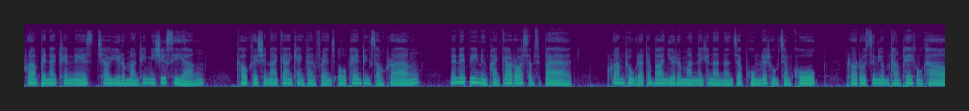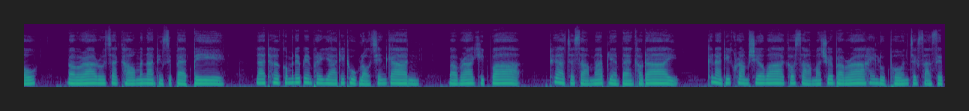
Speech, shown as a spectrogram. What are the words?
ครัมเป็นนักเทนนิสชาวเยอรมันที่มีชื่อเสียง เขาเคยชนะการแข่งขัน French Open ถึง2ครั้ง และในปี 1938 ครัมถูกรัฐบาลเยอรมันในขณะนั้นจับกลุ่มและถูกจำคุก เพราะรสนิยมทางเพศของเขา บาบาร่ารู้จักเขามานานถึง 18 ปี และเธอก็ไม่ได้เป็นภรรยาที่ถูกหลอกเช่นกัน บาบาร่าคิดว่า เธออาจจะสามารถเปลี่ยนแปลงเขาได้ ขณะที่ครัมเชื่อว่าเขาสามารถช่วยบาบาร่าให้หลุดพ้นจากสารเสพ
